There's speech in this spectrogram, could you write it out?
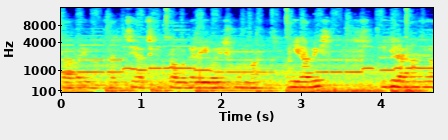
তাড়াতাড়ি খাচ্ছি, আজকে তো আমাদের এই নিরামিষ। কী কী রান্না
